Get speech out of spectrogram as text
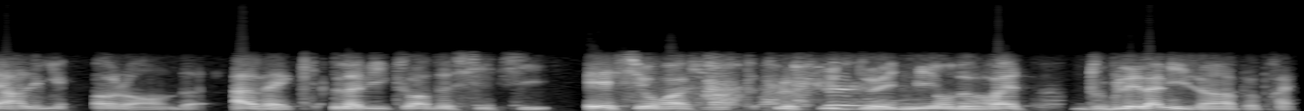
Erling Holland avec la victoire de City. Et si on rajoute le plus de 2,5, on devrait doubler la mise hein, à peu près.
